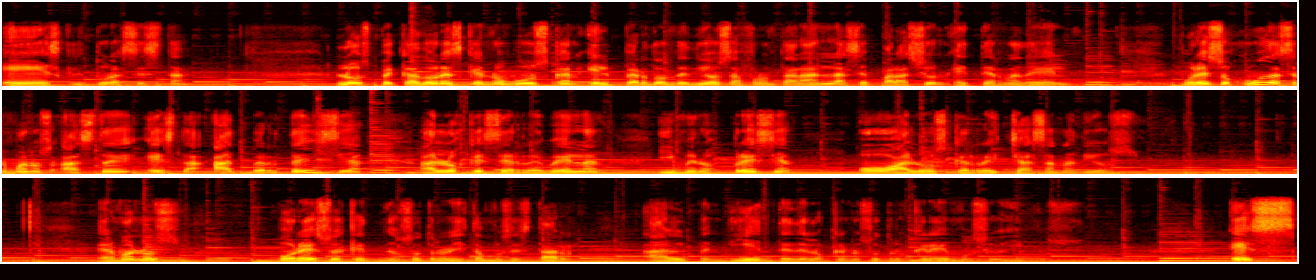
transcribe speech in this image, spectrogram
escrituras está. Los pecadores que no buscan el perdón de Dios afrontarán la separación eterna de Él. Por eso Judas, hermanos, hace esta advertencia a los que se rebelan y menosprecian o a los que rechazan a Dios. Hermanos, por eso es que nosotros necesitamos estar al pendiente de lo que nosotros creemos y oímos. Es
